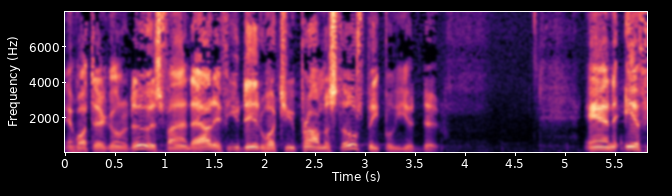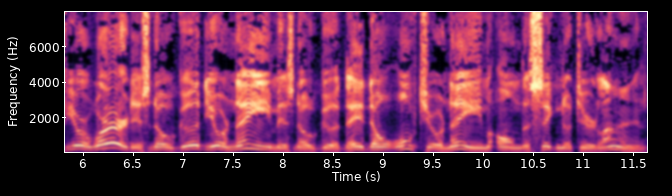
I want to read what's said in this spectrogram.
And what they're going to do is find out if you did what you promised those people you'd do. And if your word is no good, your name is no good. They don't want your name on the signature line.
